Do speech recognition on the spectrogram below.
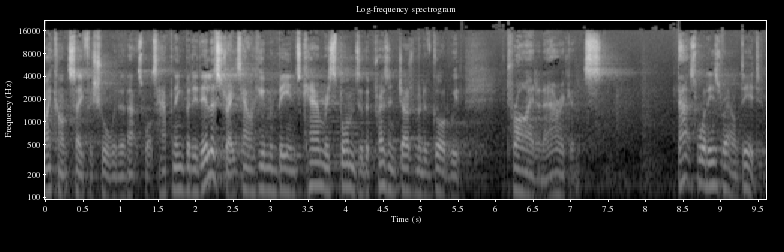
I can't say for sure whether that's what's happening, but it illustrates how human beings can respond to the present judgment of God with pride and arrogance. That's what Israel did.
